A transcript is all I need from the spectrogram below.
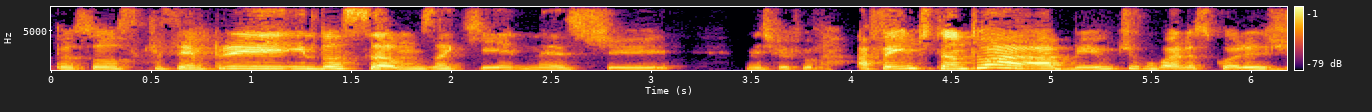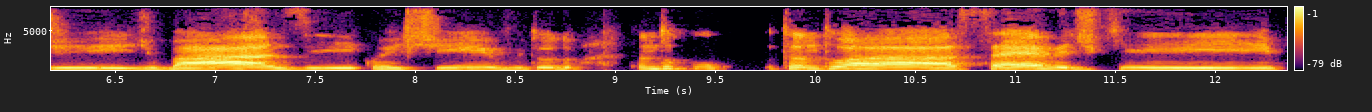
pessoas que sempre endossamos aqui neste, neste perfil. A frente, tanto a, a Beauty com várias cores de, de base, corretivo e tudo, tanto, tanto a Savage, que,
